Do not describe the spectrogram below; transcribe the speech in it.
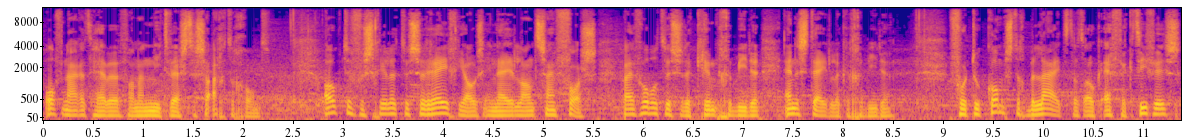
of naar het hebben van een niet-westerse achtergrond. Ook de verschillen tussen regio's in Nederland zijn fors, bijvoorbeeld tussen de krimpgebieden en de stedelijke gebieden. Voor toekomstig beleid dat ook effectief is,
